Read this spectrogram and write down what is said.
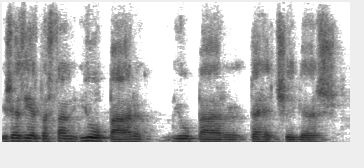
és ezért aztán jó pár, jó pár tehetséges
